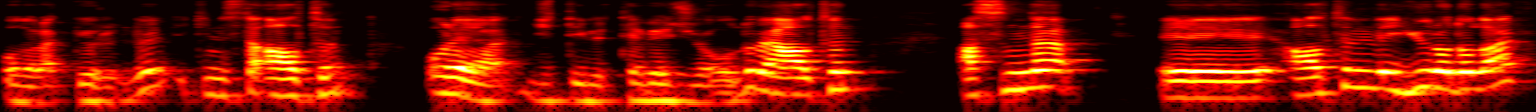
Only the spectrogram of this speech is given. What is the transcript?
olarak görüldü. İkincisi de altın. Oraya ciddi bir teveccüh oldu ve altın aslında e, altın ve euro dolar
